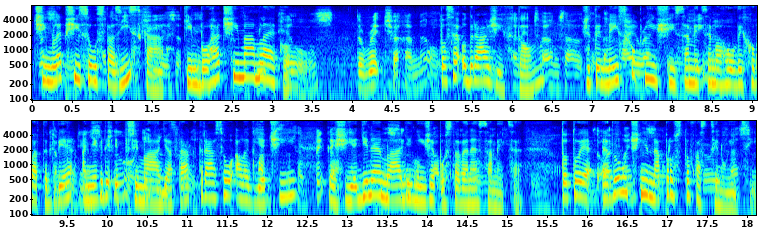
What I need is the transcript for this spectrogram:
čím lepší sousta získá, tím bohatší má mléko. To se odráží v tom, že ty nejschopnější samice mohou vychovat dvě a někdy i tři mláďata, která jsou ale větší než jediné mládě níže postavené samice. Toto je evolučně naprosto fascinující.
